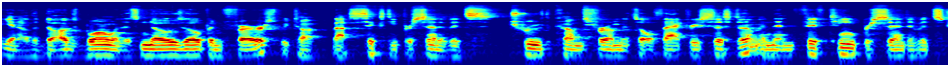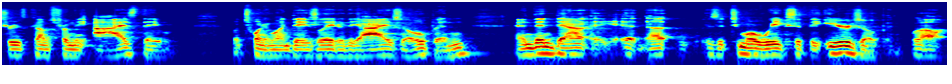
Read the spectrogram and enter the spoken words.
You know, the dog's born with its nose open first. We talk about 60% of its truth comes from its olfactory system, and then 15% of its truth comes from the eyes. They, well, 21 days later, the eyes open, and then down, uh, is it two more weeks that the ears open? Well,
